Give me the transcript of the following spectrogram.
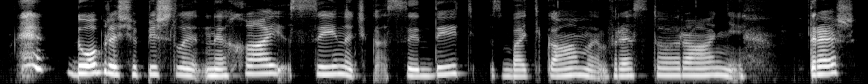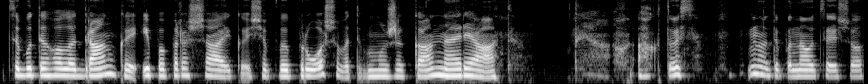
Добре, що пішли. Нехай синочка сидить з батьками в ресторані. Треш це бути голодранкою і попрошайкою, щоб випрошувати в мужика наряд. А хтось, ну, типу, на оцей, що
